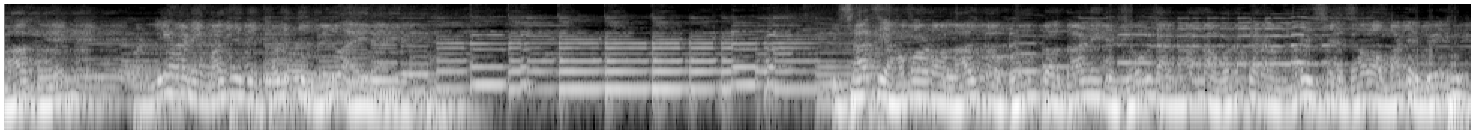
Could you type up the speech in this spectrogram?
હા બેન પણ લિહાણી માથેથી પડતું ભીનું આવી એ સાથે હમાણો લાલનો ઘૂંટો તાણીને જોગડા નામના વણકરા મરીસિયા ગાવા માટે બેઠી.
